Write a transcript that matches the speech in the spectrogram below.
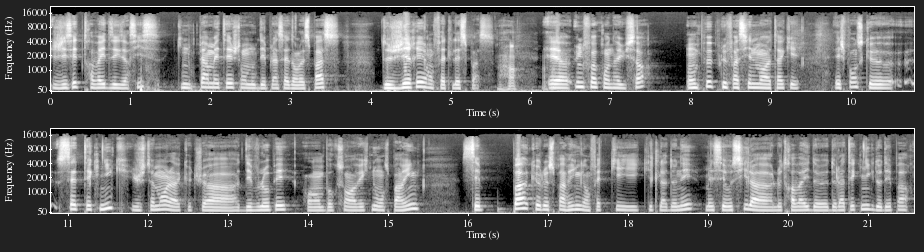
j'essaie de travailler des exercices qui nous permettaient justement de nous déplacer dans l'espace, de gérer en fait l'espace. Ah, Et euh, une fois qu'on a eu ça, on peut plus facilement attaquer. Et je pense que cette technique, justement, là, que tu as développée en boxant avec nous en sparring, c'est pas que le sparring, en fait, qui, qui te l'a donné, mais c'est aussi la- le travail de, de la technique de départ.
